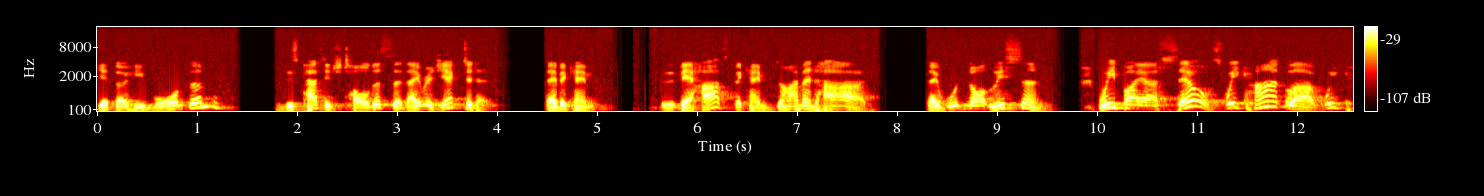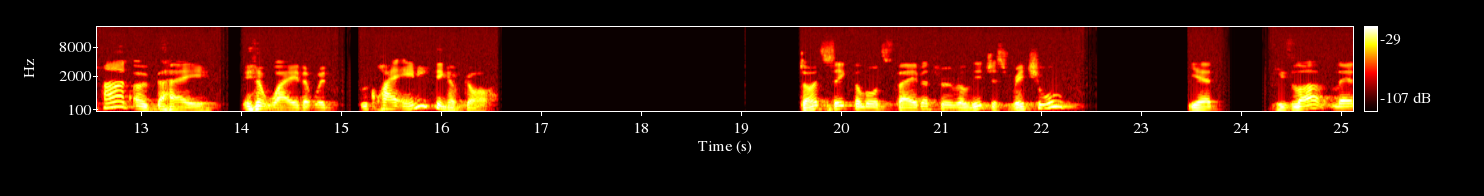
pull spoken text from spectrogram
yet though he warned them, this passage told us that they rejected it. They became, their hearts became diamond hard. They would not listen. We by ourselves, we can't love, we can't obey in a way that would require anything of God. Don't seek the Lord's favor through religious ritual, yet his love, let,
